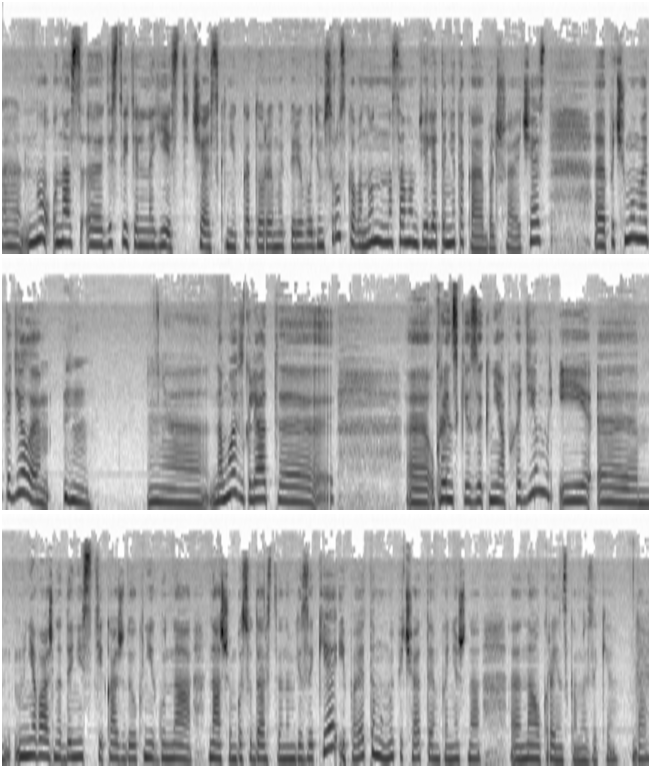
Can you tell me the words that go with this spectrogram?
Э, ну, у нас э, действительно есть часть книг, которые мы переводим с русского, но на самом деле это не такая большая часть. Э, почему мы это делаем? На мой взгляд, украинский язык необходим, и мне важно донести каждую книгу на нашем государственном языке, и поэтому мы печатаем, конечно, на украинском языке. Да.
